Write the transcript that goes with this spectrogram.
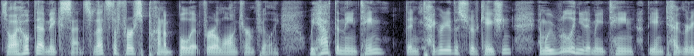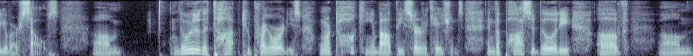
So I hope that makes sense. So that's the first kind of bullet for a long-term feeling. We have to maintain the integrity of the certification, and we really need to maintain the integrity of ourselves. Um, those are the top two priorities when we're talking about these certifications and the possibility of um,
